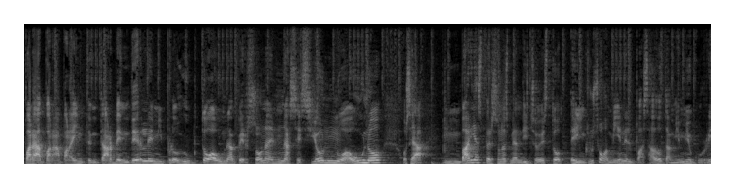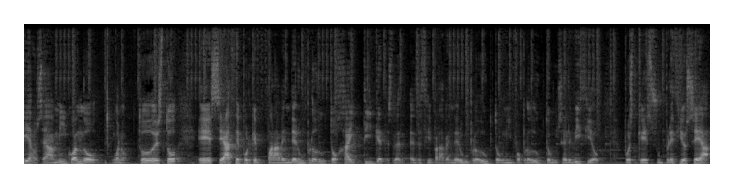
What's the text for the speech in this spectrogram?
para, para, para intentar venderle mi producto a una persona en una sesión uno a uno. O sea, varias personas me han dicho esto e incluso a mí en el pasado también me ocurría. O sea, a mí cuando, bueno, todo esto eh, se hace porque para vender un producto high ticket, es decir, para vender un producto, un infoproducto, un servicio, pues que su precio sea,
